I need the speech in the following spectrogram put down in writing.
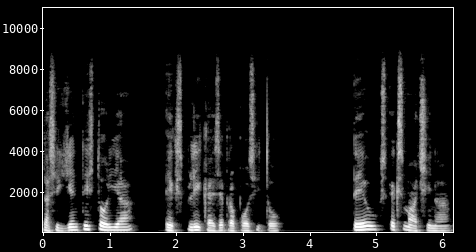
La siguiente historia explica ese propósito. Deux ex machina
